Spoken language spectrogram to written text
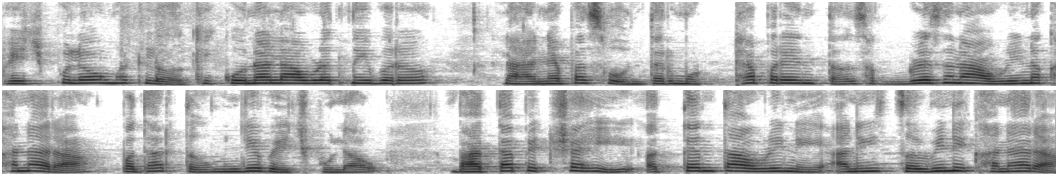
व्हेज पुलाव म्हटलं की कोणाला आवडत नाही बरं? लहान्यापासून तर मोठ्यापर्यंत सगळेजण आवडीनं खाणारा पदार्थ म्हणजे व्हेज पुलाव. भातापेक्षाही अत्यंत आवडीने आणि चवीने खाणारा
